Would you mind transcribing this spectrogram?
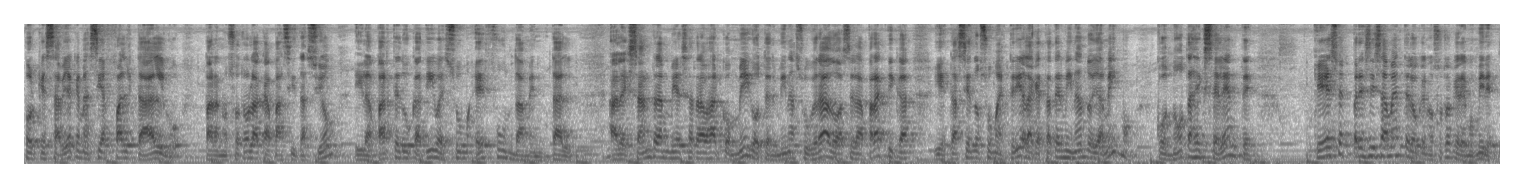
porque sabía que me hacía falta algo. Para nosotros la capacitación y la parte educativa es, es fundamental. Alexandra empieza a trabajar conmigo, termina su grado, hace la práctica y está haciendo su maestría, la que está terminando ya mismo, con notas excelentes. Que eso es precisamente lo que nosotros queremos. Mire,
